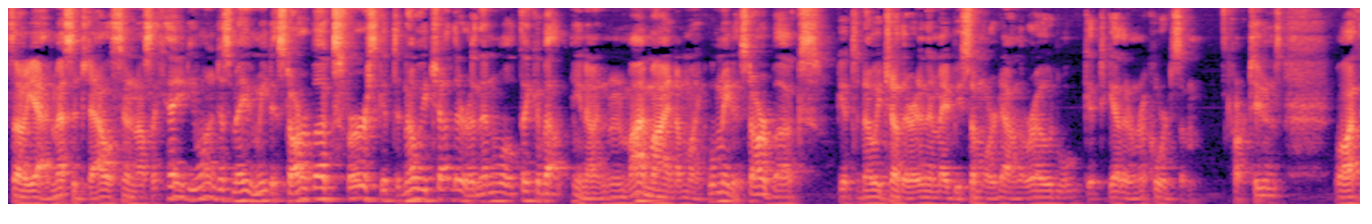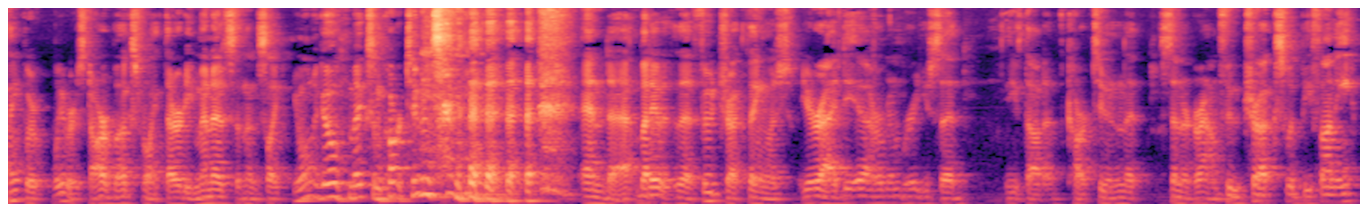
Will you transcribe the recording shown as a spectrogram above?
so yeah, I messaged Allison, and I was like, hey, do you want to just maybe meet at Starbucks first, get to know each other, and then we'll think about you know. In my mind, I'm like, we'll meet at Starbucks, get to know each other, and then maybe somewhere down the road we'll get together and record some cartoons. Well, I think we're, we were at Starbucks for like 30 minutes, and then it's like, you want to go make some cartoons? and, uh, but it was, the food truck thing was your idea. I remember you said you thought a cartoon that centered around food trucks would be funny.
